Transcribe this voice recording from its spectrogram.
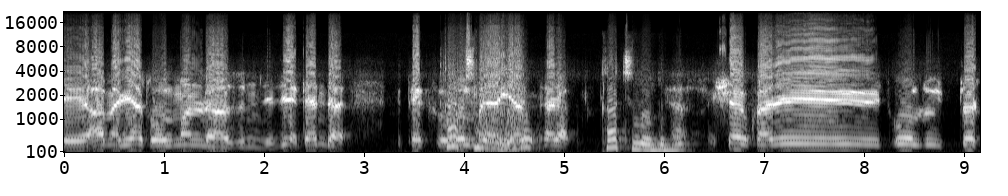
e, ameliyat olman lazım dedi ben de pek Kaç olmayan taraf Kaç yıl oldu bu? yukarı oldu 4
